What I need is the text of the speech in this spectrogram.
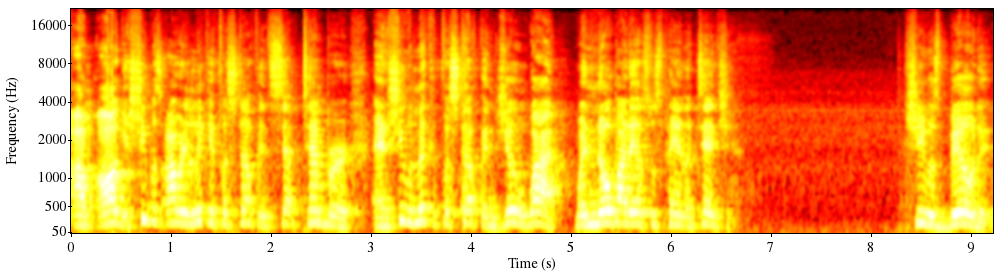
um, August. She was already looking for stuff in September, and she was looking for stuff in June. Why? When nobody else was paying attention. She was building,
